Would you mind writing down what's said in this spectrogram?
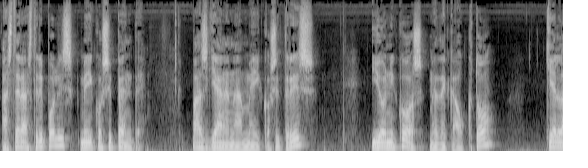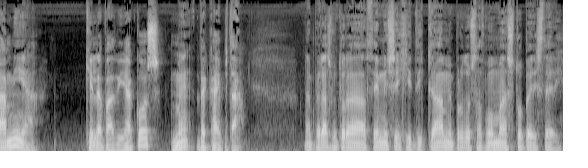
Αστέρας Τρίπολης με 25. Πας Γιάννενα με 23. Ιωνικός με 18. Και Λαμία και Λεβαδιακός με 17. Να περάσουμε τώρα θέμη σε ηχητικά με πρώτο σταθμό μας στο Περιστέρι.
